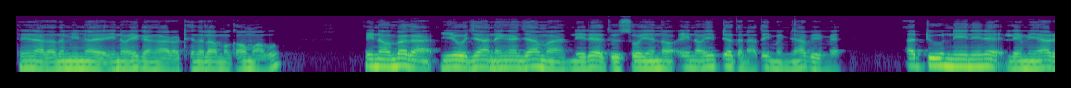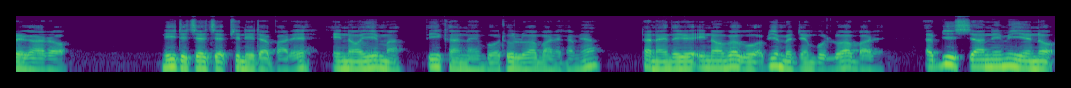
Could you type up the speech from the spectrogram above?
တင်းနာသားသမီးများရဲ့အိမ်တော်ရေးကံကတော့ထင်သလောက်မကောင်းပါဘူးအိမ်တော်ဘက်ကမြို့ကြားနိုင်ငံခြားမှာနေတဲ့သူဆိုရင်တော့အိမ်တော်ရေးပြဿနာသိမ့်မများပေမဲ့အတူနေနေတဲ့လင်မယားတွေကတော့ဤတစ်ချက်ချက်ဖြစ်နေတတ်ပါတယ်အိမ်တော်ရေးမှာ တီးခံနိုင်ဖို့အထူးလိုအပ်ပါတယ်ခင်ဗျာတတ်နိုင်တဲ့၍အိမ်တော်ဘက်ကိုအပြစ်မတင်ဖို့လိုအပ်ပါတယ်အပြစ်ရှာနေမိရင်တော့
